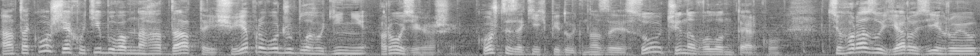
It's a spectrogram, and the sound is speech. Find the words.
А також я хотів би вам нагадати, що я проводжу благодійні розіграші, кошти з яких підуть на ЗСУ чи на волонтерку. Цього разу я розіграю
